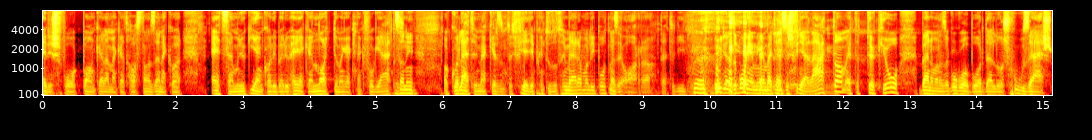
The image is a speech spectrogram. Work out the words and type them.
Irish folk punk elemeket használ a zenekar, egyszer mondjuk ilyen kaliberű helyeken nagy tömegeknek fog játszani, akkor lehet, hogy megkérdezem, hogy figyelj, egyébként tudod, hogy merre van Lipót mező? Arra. Tehát, hogy így, ugyanaz a Bohemian Betyársz, és figyelj, láttam, érted, tök jó, benne van ez a Google bordellós húzás,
